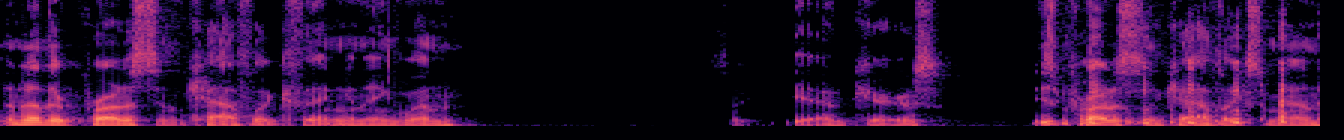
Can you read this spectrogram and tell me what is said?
another Protestant Catholic thing in England. It's like, yeah, who cares? These Protestant Catholics, man,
